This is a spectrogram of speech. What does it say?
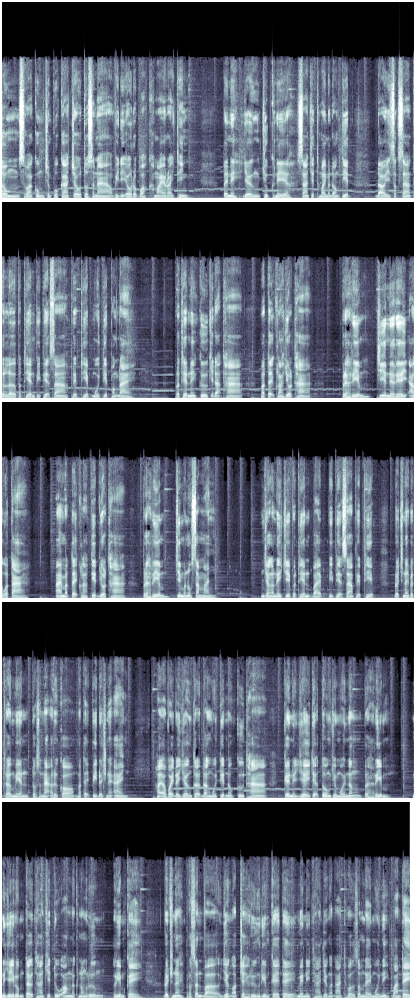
សូមស្វាគមន៍ចំពោះការចូលទស្សនាវីដេអូរបស់ Khmer Writing ពេលនេះយើងជួបគ្នាសារជាថ្មីម្ដងទៀតដោយសិក្សាទៅលើប្រធានពិភាក្សាប្រៀបធៀបមួយទៀតផងដែរប្រធាននេះគឺគេដាក់ថាមតិខ្លះយល់ថា ព្រះរាមជានារីអវតារឯមតិខ្លះទៀតយល់ថា ព្រះរាមជាមនុស្សសាមញ្ញអញ្ចឹងអានេះជាប្រធានបែបពិភាក្សាប្រៀបធៀបដូច្នេះវាត្រូវមានទស្សនៈឬក៏មតិពីរដូចនេះឯង ហើយអ្វីដែលយើងត្រូវដឹងមួយទៀតនោះគឺថាគេនិយាយតាក់ទងជាមួយនឹងព្រះរាមនិយាយរួមទៅថាជាតួអង្គនៅក្នុងរឿងរាមកេរ្តិ៍ដូច្នេះប្រសិនបើយើងអត់ចេះរឿងរាមកេរ្តិ៍ទេមានន័យថាយើងអាចធ្វើសំណេរមួយនេះបានទេ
